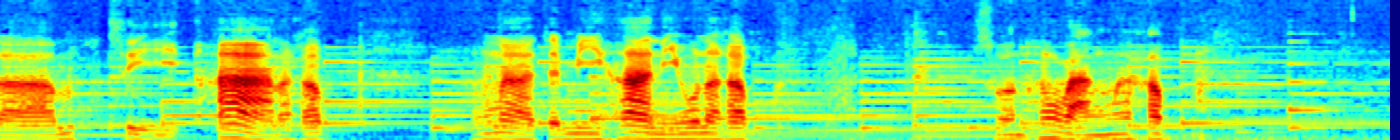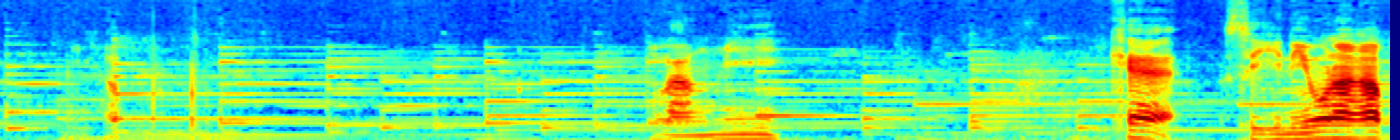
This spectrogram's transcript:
สามสี่ห้านะครับ ข้างหน้าจะมีห้านิ้วนะครับ ส่วนข้างหลังนะครับนี่ครับ หลังมี แค่สี่นิ้วนะครับ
